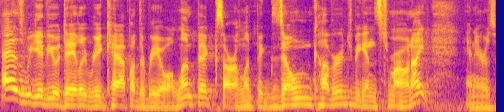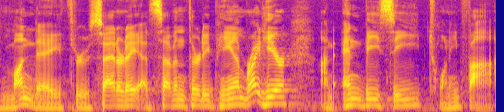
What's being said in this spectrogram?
as we give you a daily recap of the Rio Olympics. Our Olympic Zone coverage begins tomorrow night and airs Monday through Saturday at 7.30 p.m. right here on NBC 25.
